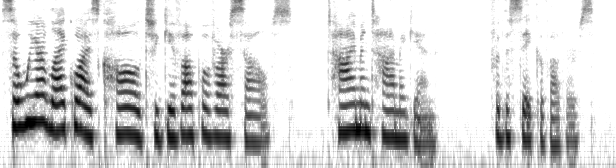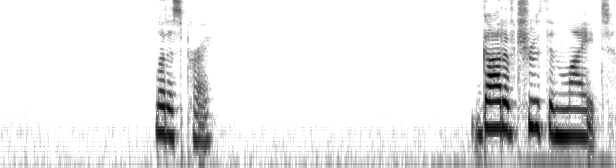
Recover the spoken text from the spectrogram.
so we are likewise called to give up of ourselves, time and time again, for the sake of others. Let us pray. God of truth and light,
